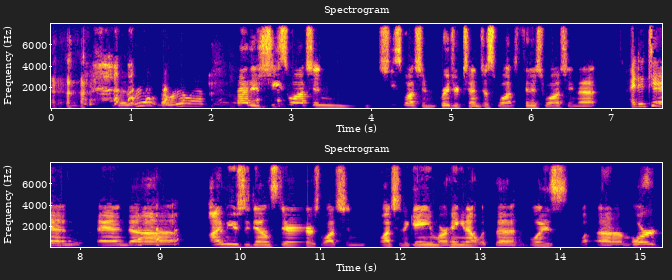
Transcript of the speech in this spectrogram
The real, the real answer to that is she's watching. She's watching Bridgerton. Just watch, finished watching that, I did too. and and uh, I'm usually downstairs watching watching a game or hanging out with the boys, um, or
